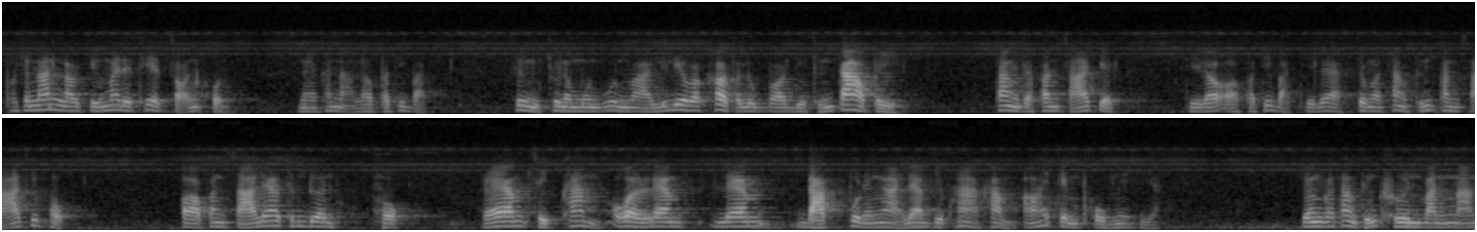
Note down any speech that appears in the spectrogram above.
เพราะฉะนั้นเราจึงไม่ได้เทศสอนคน ในขณะเราปฏิบัติ ซึ่งชุนมูลวุ่นวายหรือเรียกว่าเข้าตะลุบอลอยู่ถึงเก้าปี ตั้งแต่พรรษาเจ็ดที่เราออกปฏิบัติทีแรกจนกระทั่งถึงพรรษาสิบหกออกพรรษาแล้วถึงเดือนหกแรมสิบค่ำโอ้แรมแรมดับพูดง่ายๆแรมสิบห้าค่ำเอาให้เต็มภูมินี่เสียจนกระทั่งถึงคืนวันนั้น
